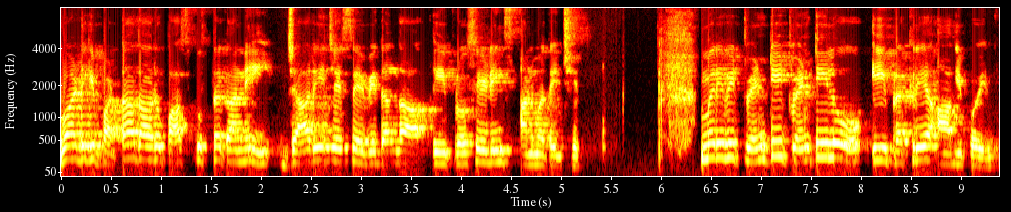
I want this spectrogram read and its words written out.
వాటికి పట్టాదారు పాస్ పుస్తకాన్ని జారీ చేసే విధంగా ఈ ప్రొసీడింగ్స్ అనుమతించింది. మరి ఇవి ట్వంటీ ట్వంటీలో ఈ ప్రక్రియ ఆగిపోయింది.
